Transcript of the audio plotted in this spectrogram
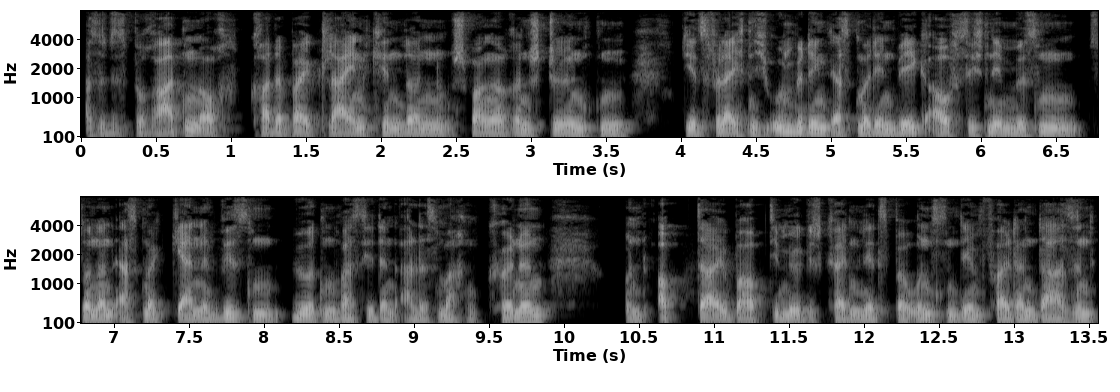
Also das Beraten auch gerade bei Kleinkindern, Schwangeren, Stillenden, die jetzt vielleicht nicht unbedingt erstmal den Weg auf sich nehmen müssen, sondern erstmal gerne wissen würden, was sie denn alles machen können und ob da überhaupt die Möglichkeiten jetzt bei uns in dem Fall dann da sind.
